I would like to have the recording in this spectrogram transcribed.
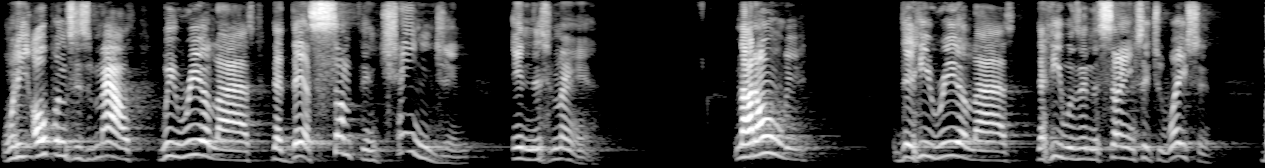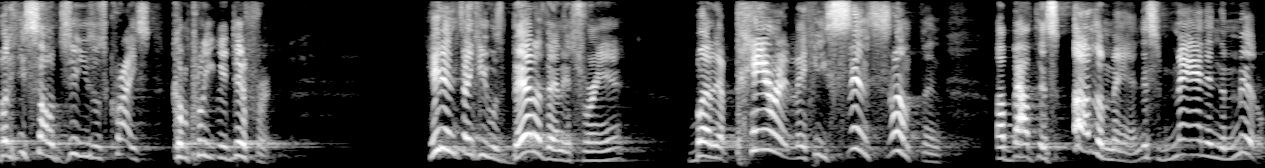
When he opens his mouth, we realize that there's something changing in this man. Not only did he realize that he was in the same situation, but he saw Jesus Christ completely different. He didn't think he was better than his friend, but apparently he sensed something about this other man, this man in the middle,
